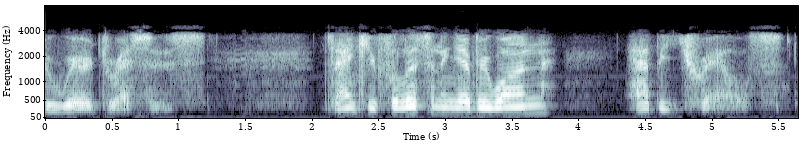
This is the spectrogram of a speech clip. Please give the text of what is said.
who wear dresses. You for listening, everyone. Happy trails.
